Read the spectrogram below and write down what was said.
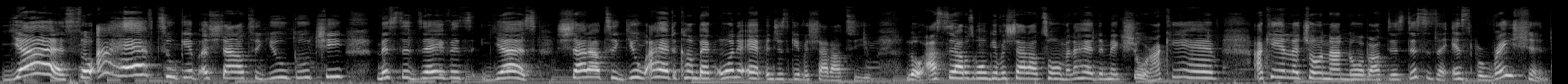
Yes. So I have to give a shout out to you, Gucci, Mr. Davis. Yes. Shout out to you. I had to come back on the app and just give a shout out to you. Look, I said I was gonna give a shout out to him, and I had to make sure. I can't have I can't let y'all not know about this. This is an inspiration.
